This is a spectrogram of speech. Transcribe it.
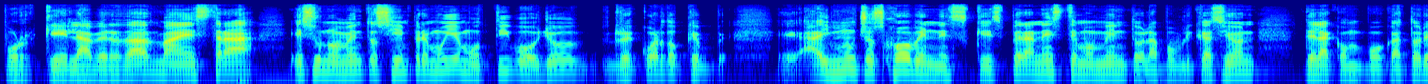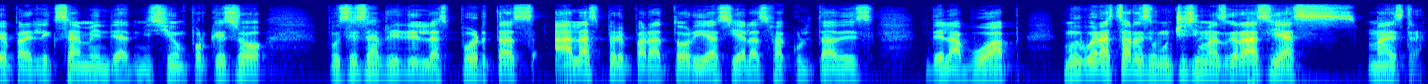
porque la verdad, maestra, es un momento siempre muy emotivo. Yo recuerdo que eh, hay muchos jóvenes que esperan este momento, la publicación de la convocatoria para el examen de admisión, porque eso pues es abrirle las puertas a las preparatorias y a las facultades de la UAP. Muy buenas tardes y muchísimas gracias, maestra.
